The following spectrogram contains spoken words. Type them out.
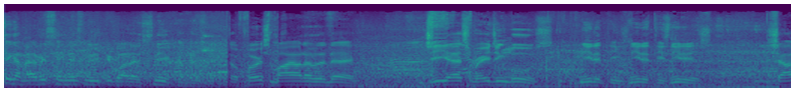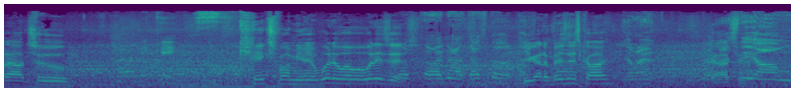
I don't think I've ever seen this many people at a sneaker convention. So first buyout of the day. GS Raging Bulls. Needed these, needed these, needed these. Shout out to Kicks Kicks from your, what, what, what is this? Uh, no, that's the. You got a business card? Yeah, right. Got That's you. the, um,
